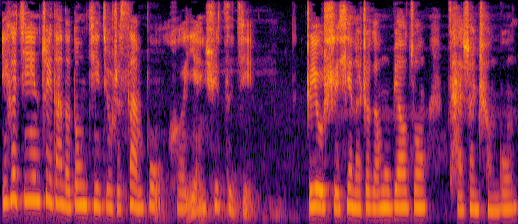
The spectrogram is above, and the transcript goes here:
一个基因最大的动机就是散布和延续自己，只有实现了这个目标中才算成功。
